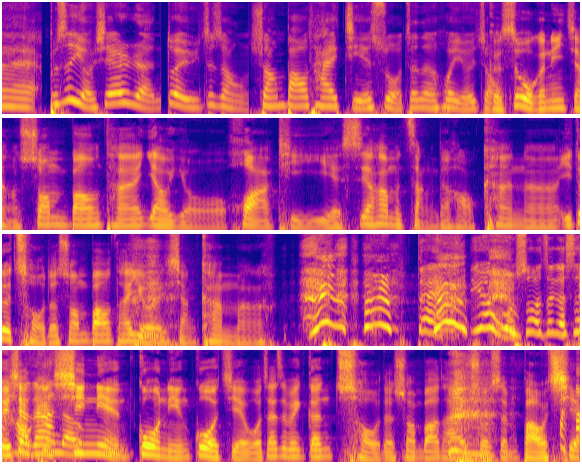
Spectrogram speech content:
对，不是有些人对于这种双胞胎解锁，真的会有一种可是我跟你讲，双胞胎要有话题，也是要他们长得好看呐、一对丑的双胞胎，有人想看吗？对，因为我说的这个是等一下，新年嗯过年过节，我在这边跟丑的双胞胎说声抱歉。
